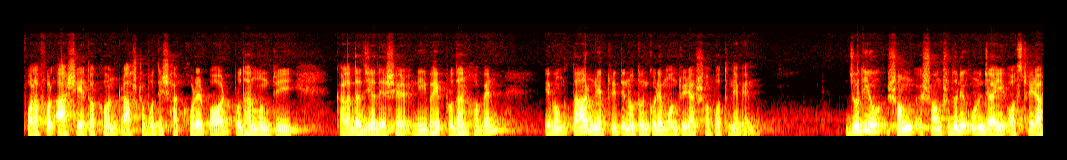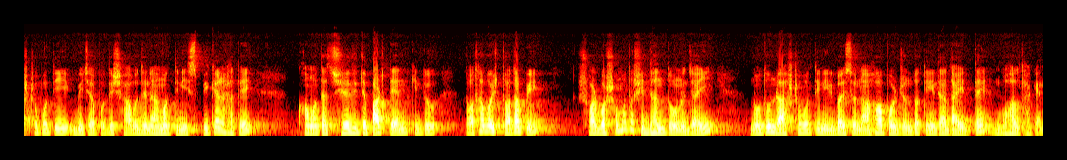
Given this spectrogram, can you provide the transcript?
ফলাফল আসে, তখন রাষ্ট্রপতি স্বাক্ষরের পর প্রধানমন্ত্রী খালেদা জিয়া দেশের নির্বাহী প্রধান হবেন এবং তার নেতৃত্বে নতুন করে মন্ত্রীরা শপথ নেবেন। যদিও সংশোধনী অনুযায়ী অস্থায়ী রাষ্ট্রপতি বিচারপতি শাহাবুদ্দিন আহমদ তিনি স্পিকারের হাতে ক্ষমতা ছেড়ে দিতে পারতেন, কিন্তু তথাপি সর্বসম্মত সিদ্ধান্ত অনুযায়ী নতুন রাষ্ট্রপতি নির্বাচিত না হওয়া পর্যন্ত তিনি তার দায়িত্বে বহাল থাকেন।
